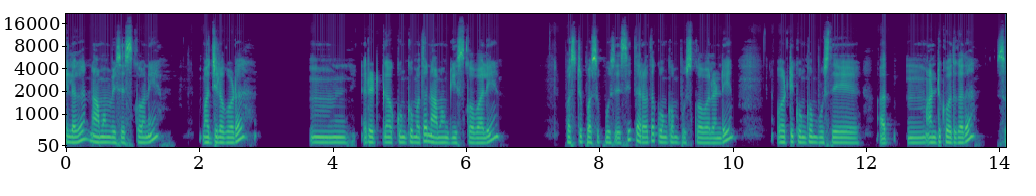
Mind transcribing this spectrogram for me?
ఇలాగ నామం వేసేసుకొని మధ్యలో కూడా రెడ్ కుంకుమతో నామం గీసుకోవాలి. ఫస్ట్ పసుపు పూసేసి తర్వాత కుంకుమ పూసుకోవాలండి. వట్టి కుంకుమ పూస్తే అంటుకోదు కదా? సో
